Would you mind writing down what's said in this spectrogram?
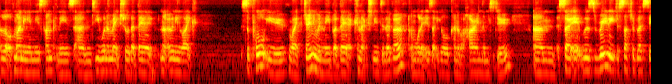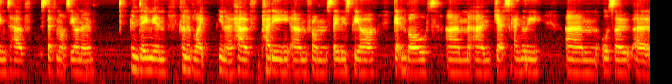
a lot of money in these companies and you want to make sure that they not only like support you like genuinely but they can actually deliver on what it is that you're kind of hiring them to do. Um, so it was really just such a blessing to have steph marziano and damien kind of like you know have paddy um, from stay loose pr get involved um, and jess kangley um, also uh,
